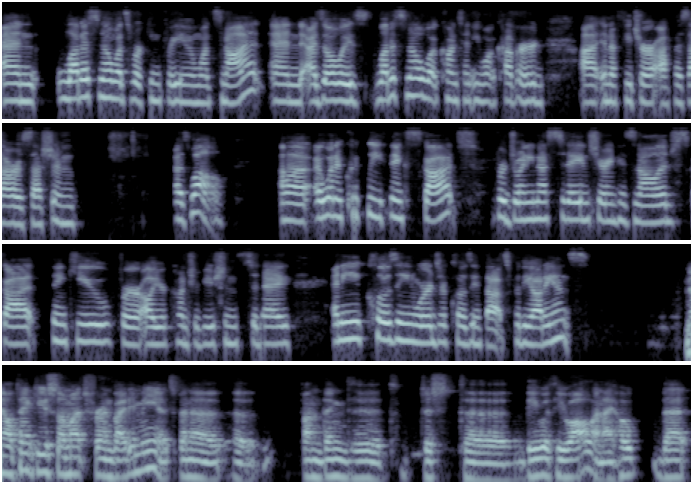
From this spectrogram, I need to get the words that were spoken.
and let us know what's working for you and what's not. And as always, let us know what content you want covered uh, in a future office hours session as well. Uh, I want to quickly thank Scott for joining us today and sharing his knowledge. Scott, thank you for all your contributions today. Any closing words or closing thoughts for the audience? No, thank you so much for inviting me. It's been a, a fun thing to just uh, be with you all, and I hope that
